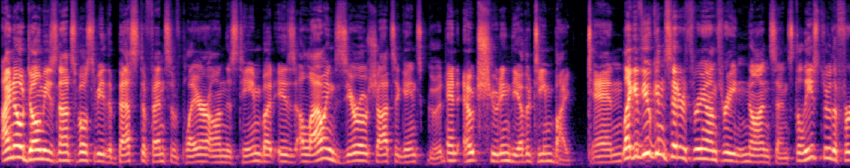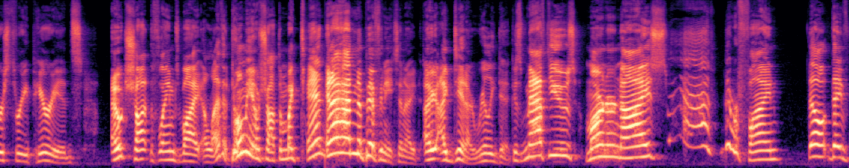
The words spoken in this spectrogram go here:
I know Domi is not supposed to be the best defensive player on this team, but is allowing zero shots against good and outshooting the other team by 10. Like, if you consider 3 on 3 nonsense, the Leafs through the first three periods outshot the Flames by 11. Domi outshot them by 10. And I had an epiphany tonight. I, I did, I really did. Because Matthews, Marner, Knies, eh, they were fine. They'll, they've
